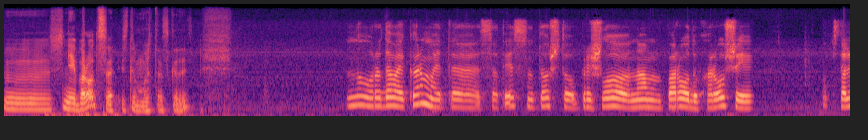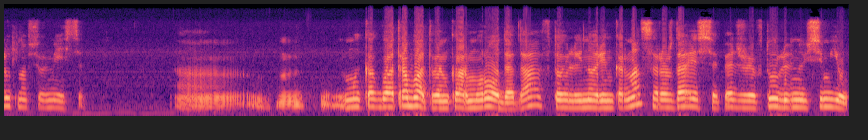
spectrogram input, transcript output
э, с ней бороться, если можно так сказать? Ну, родовая карма – это, соответственно, то, что пришло нам по роду хорошие, абсолютно все вместе. Мы как бы отрабатываем карму рода, да, в той или иной реинкарнации, рождаясь, опять же, в ту или иную семью.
